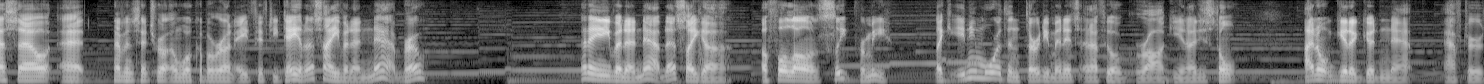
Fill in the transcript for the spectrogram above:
I passed out at 7 Central and woke up around 8.50. Damn, that's not even a nap, bro. That ain't even a nap. That's like a, a full-on sleep for me. Like any more than 30 minutes and I feel groggy and I just don't... I don't get a good nap after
